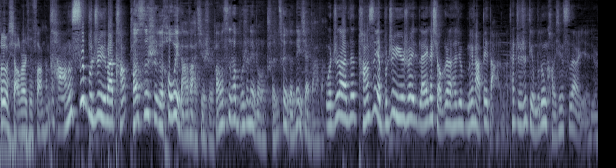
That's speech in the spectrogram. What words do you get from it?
都用小个儿去防他们。唐斯不至于吧？唐唐斯是个后卫打法，其实唐斯他不是那种纯粹的内线打法。我知道，但唐斯也不至于说来一个小个儿他就没法被打了吧？他只是顶不动考辛斯而已，就是。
